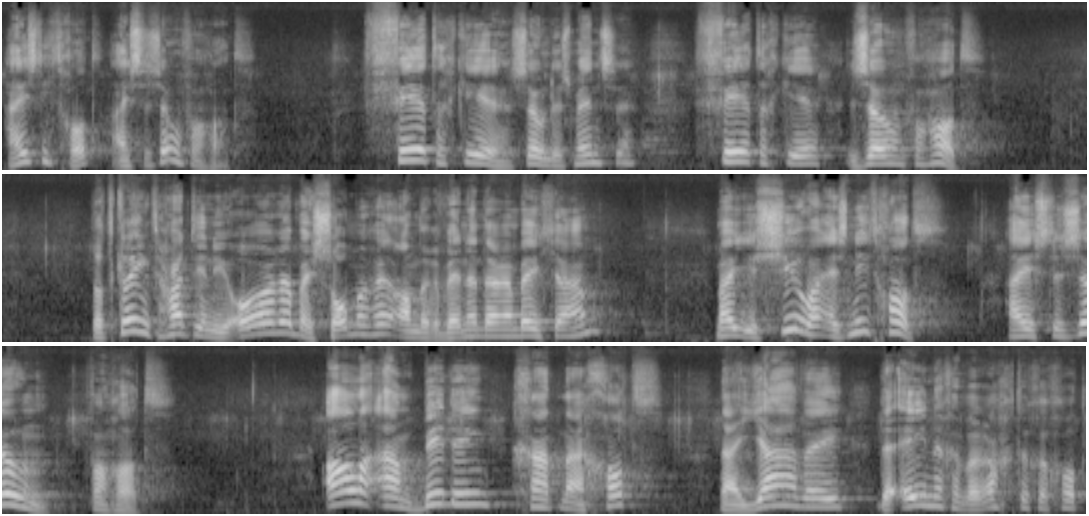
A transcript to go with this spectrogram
Hij is niet God, hij is de zoon van God. 40 keer zoon des mensen, 40 keer zoon van God. Dat klinkt hard in uw oren bij sommigen, anderen wennen daar een beetje aan. Maar Yeshua is niet God. Hij is de zoon van God. Alle aanbidding gaat naar God, naar Yahweh, de enige waarachtige God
